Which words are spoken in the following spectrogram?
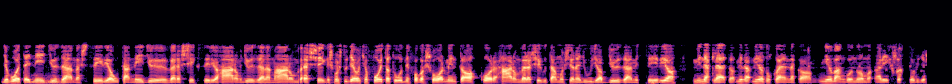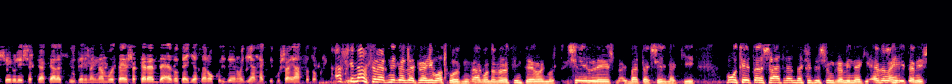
Ugye volt egy négy győzelmes széria, után négy vereség széria, három győzelem, három vereség, és most ugye, hogyha folytatódni fog a sor minta, akkor három vereség után most jön egy egy újabb győzelmi széria. Minek lehet, mi az oka ennek a, nyilván gondolom elég sokszor ugye sérülésekkel kellett küzdeni, meg nem volt teljes a keret, de ez az egyetlen ok idén, hogy ilyen hektikusan játszatok? Hát én nem szeretnék ezekre hivatkozni, megmondom őszintén, hogy most sérülés, meg betegség, meg ki. Múlt héten se állt rendelkezésünkre mindenki, ezen a héten is,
